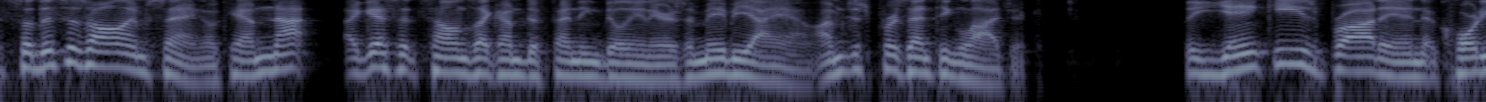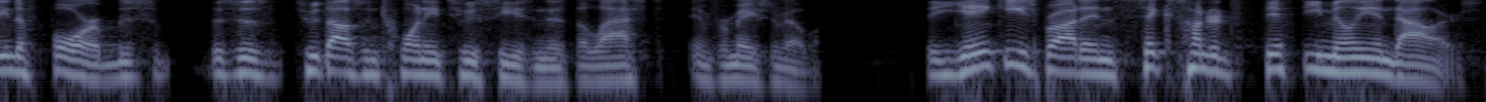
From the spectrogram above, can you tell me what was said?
So this is all I'm saying. Okay, I'm not. I guess it sounds like I'm defending billionaires, and maybe I am. I'm just presenting logic. The Yankees brought in, according to Forbes, this is 2022 season is the last information available. The Yankees brought in 650 million dollars.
